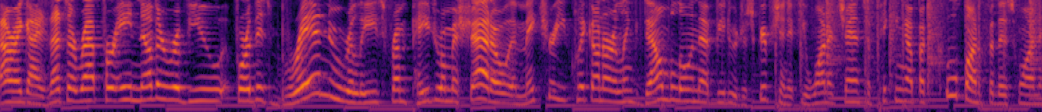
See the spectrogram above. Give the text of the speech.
Alright guys, that's a wrap for another review for this brand new release from Pedro Machado and make sure you click on our link down below in that video description if you want a chance of picking up a coupon for this one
